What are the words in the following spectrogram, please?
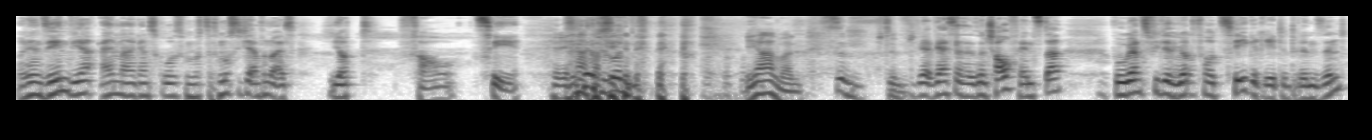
Und dann sehen wir einmal ganz groß, muss- das muss ich einfach nur als JVC. Ja, so ein, ja, Mann. so, so, wer, wer ist das? So ein Schaufenster, wo ganz viele JVC-Geräte drin sind.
